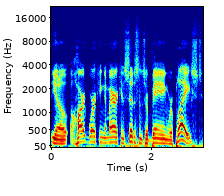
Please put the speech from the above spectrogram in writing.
you know, hardworking American citizens are being replaced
